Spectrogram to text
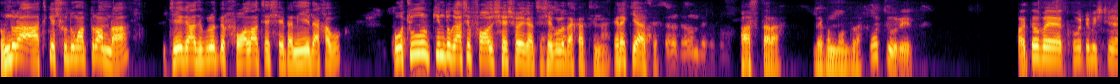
বন্ধুরা আজকে শুধুমাত্র আমরা যে গাছগুলোতে ফল আছে সেটা নিয়েই দেখাবো। প্রচুর কিন্তু গাছে ফল শেষ হয়ে গেছে সেগুলো দেখাচ্ছি না। এটা কি আছে। ভাস্তারা। দেখুন বন্ধুরা। প্রচুর এর। হয়তো খুব একটা মিষ্টি না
